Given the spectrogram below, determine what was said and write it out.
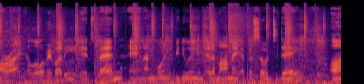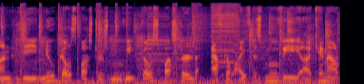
All right, hello everybody. It's Ben, and I'm going to be doing an edamame episode today on the new Ghostbusters movie, Ghostbusters Afterlife. This movie uh, came out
